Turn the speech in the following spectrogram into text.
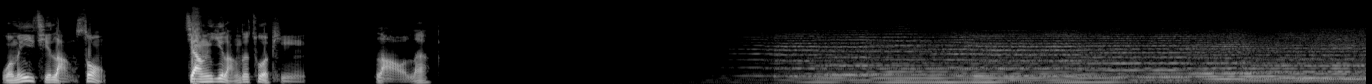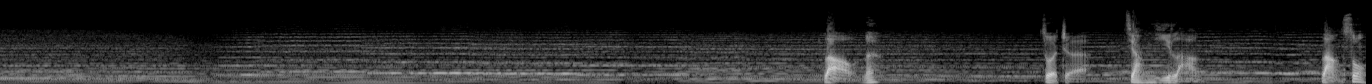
我们一起朗诵江一郎的作品《老了》。老了，作者江一郎。朗诵，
